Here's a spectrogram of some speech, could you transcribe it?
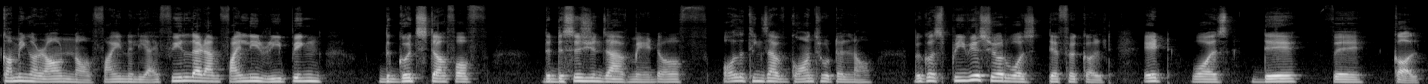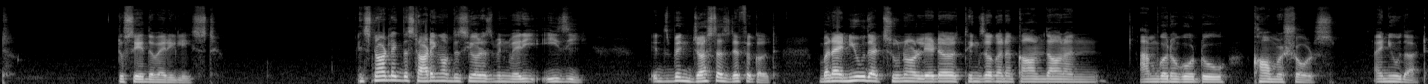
coming around now finally. I feel that i'm finally reaping the good stuff of the decisions i've made of all the things i've gone through till now. Because previous year was difficult. It was difficult to say the very least. It's not like the starting of this year has been very easy. It's been just as difficult. But I knew that sooner or later things are gonna calm down and I'm gonna go to calmer shores. I knew that.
